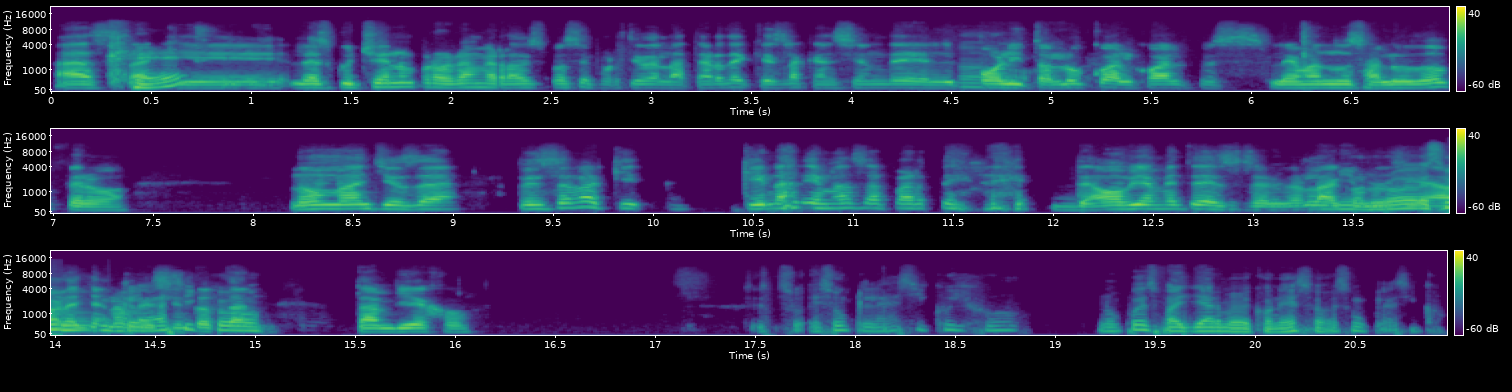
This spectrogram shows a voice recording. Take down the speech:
hasta ¿Qué? que la escuché en un programa de Radio Espacio Deportivo de la tarde, que es la canción del Oh. Polito Luco, al cual pues le mando un saludo, pero no manches, o sea, pensaba que, que nadie más aparte, de, de- obviamente de su servidor la Mi conocía, ahora ya no me siento clásico. tan, tan viejo. Es, es un clásico, hijo. No puedes fallarme con eso, es un clásico.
